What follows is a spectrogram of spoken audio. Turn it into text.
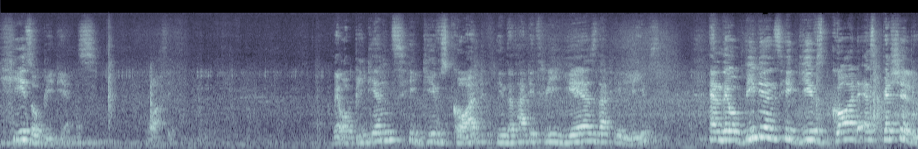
his obedience worthy. The obedience he gives God in the 33 years that he lives, and the obedience he gives God especially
